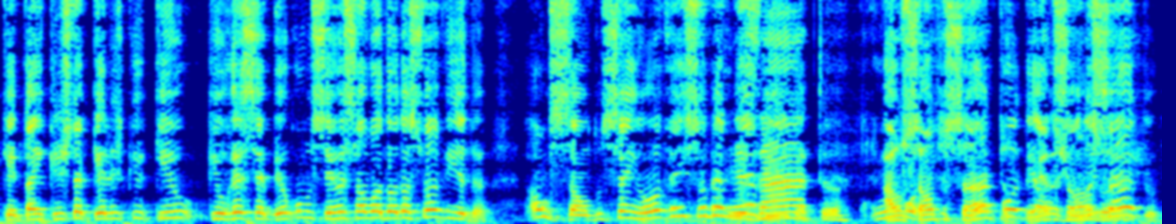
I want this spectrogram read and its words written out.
Quem está em Cristo é aquele que, que, que o recebeu como Senhor e Salvador da sua vida. A unção do Senhor vem sobre a minha Exato. vida. Exato. A unção do santo. Com poder, a unção do santo.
